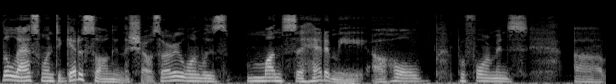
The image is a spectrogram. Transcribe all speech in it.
the last one to get a song in the show. So everyone was months ahead of me, a whole performance, uh,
